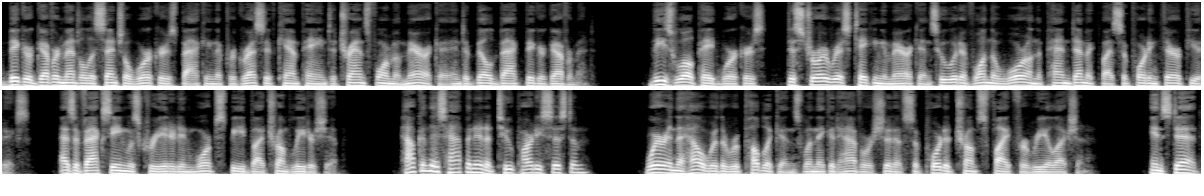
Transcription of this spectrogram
bigger governmental essential workers backing the progressive campaign to transform America and to build back bigger government. These well paid workers destroy risk taking Americans who would have won the war on the pandemic by supporting therapeutics, as a vaccine was created in warp speed by Trump leadership. How can this happen in a two party system? Where in the hell were the Republicans when they could have or should have supported Trump's fight for re election? Instead,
